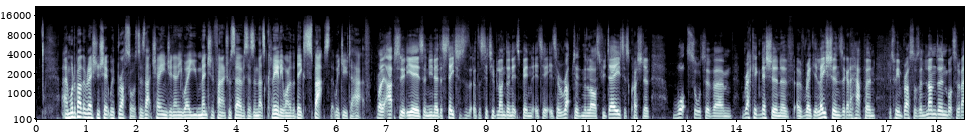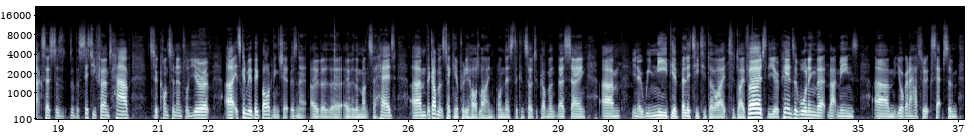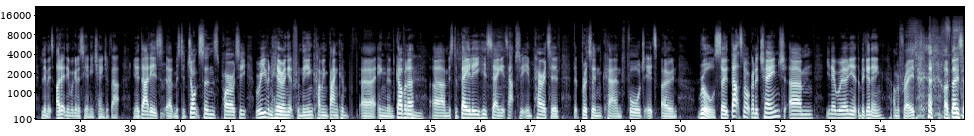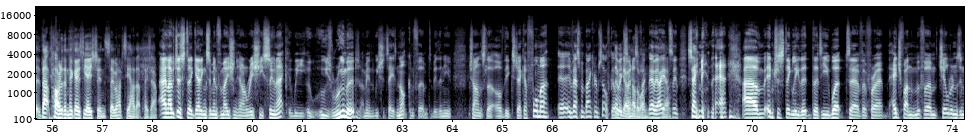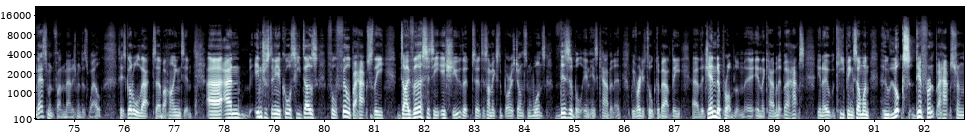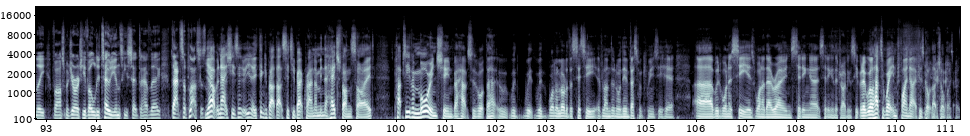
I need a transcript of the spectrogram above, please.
And what about the relationship with Brussels? Does that change in any way? You mentioned financial services, and that's clearly one of the big spats that we're due to have. Well, it absolutely is. And, you know, the status of the City of London, it's been, it's, it's erupted in the last few days. This question of what sort of um, recognition of, of regulations are going to happen between Brussels and London, what sort of access does, do the city firms have to continental Europe. Uh, it's going to be a big bargaining chip, isn't it, over the over the months ahead? Um, the government's taking a pretty hard line on this. The Conservative government they're saying, um, you know, we need the ability to divide, to diverge. The Europeans are warning that that means. Um, you're going to have to accept some limits. I don't think we're going to see any change of that. You know, that is uh, Mr. Johnson's priority. We're even hearing it from the incoming Bank of uh, England governor, mm. uh, Mr. Bailey. He's saying it's absolutely imperative that Britain can forge its own rules. So that's not going to change. Um, you know, we're only at the beginning, I'm afraid, of those that part of the negotiations. So we'll have to see how that plays out. And I was just uh, getting some information here on Rishi Sunak, who we who, who's rumoured. I mean, we should say is not confirmed to be the new Chancellor of the Exchequer, former uh, investment banker himself. Goldman there we go, Sachs, another one. There we are. Yeah. Same, same, in there. Um, interestingly, that that he worked uh, for, for, a hedge fund firm, Children's Investment Fund Management, as well. So he's got all that uh, behind him. Uh, and interestingly, of course, he does fulfil perhaps the diversity issue that that, uh, to some extent, Boris Johnson wants visible in his cabinet. We've already talked about the uh, the gender problem uh, in the cabinet. Perhaps you know, keeping someone who looks different, perhaps from the vast majority of old Etonians he's said to have there, that's a plus. yeah, it? Yeah and actually, you know, think about that city background. I mean, the hedge fund side perhaps even more in tune, perhaps with what the with, with, with what a lot of the city of London or the investment community here uh, would want to see as one of their own sitting uh, sitting in the driving seat. But we'll have to wait and find out if he's got that job, I suppose.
